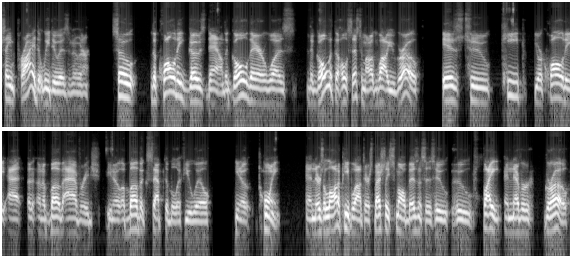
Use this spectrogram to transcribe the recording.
same pride that we do as an owner so the quality goes down. The goal there was the goal with the whole system while you grow is to keep your quality at an above average you know above acceptable if you will you know point. point. And there's a lot of people out there especially small businesses who who fight and never grow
